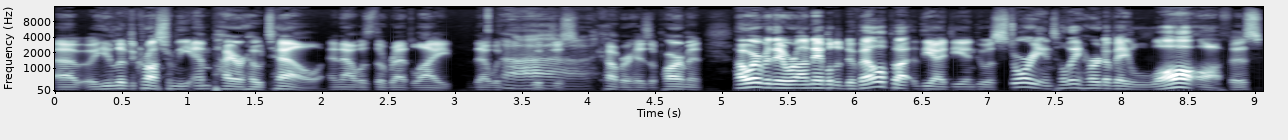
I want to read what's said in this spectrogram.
uh, he lived across from the Empire Hotel, and that was the red light that would, would just ah. cover his apartment. However, they were unable to develop uh, the idea into a story until they heard of a law office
